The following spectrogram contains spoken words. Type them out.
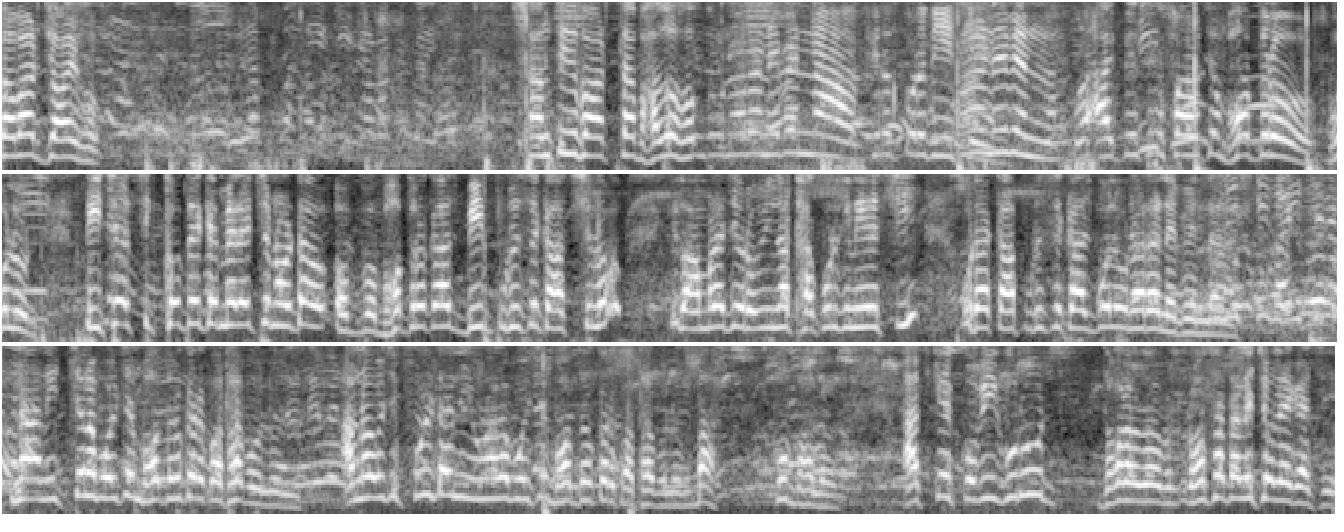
সবার জয় হোক। শান্তির বার্তা ভালো হোক। ওনারা নেবেন না ফেরত করে দিয়েছে। নেবেন না। আইপিএস থেকে সব হচ্ছে ভদ্র। বলুন টিচার শিক্ষক থেকে মেরেছেন ওটা ভদ্র কাজ বীর পুরুষের কাজ ছিল। কিন্তু আমরা যে রবীন্দ্রনাথ ঠাকুরকে নিয়ে এসেছি ওটা কা পুরুষের কাজ বলে ওনারা নেবেন না। না? নিচ্ছে না বলছেন ভদ্রকার কথা বলুন। আমরা বলছি ফুলটা নিই ওনারা বলছেন ভদ্রকার কথা বলুন। বাহ। খুব ভালো। আজকে কবিগুরু ধর রসাতালে চলে গেছে।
